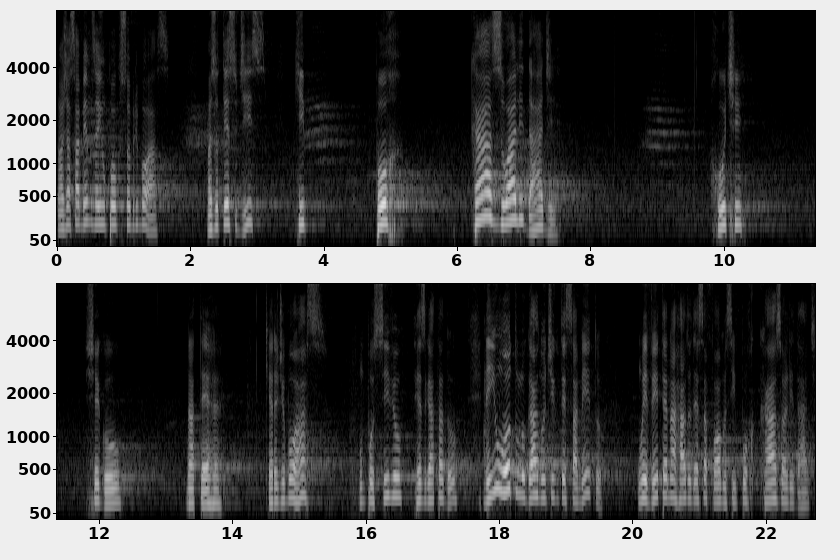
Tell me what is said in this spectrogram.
Nós já sabemos aí um pouco sobre Boaz, mas o texto diz que, por casualidade, Ruth chegou na terra que era de Boaz, um possível resgatador. Nenhum outro lugar do Antigo Testamento um evento é narrado dessa forma, assim, por casualidade.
